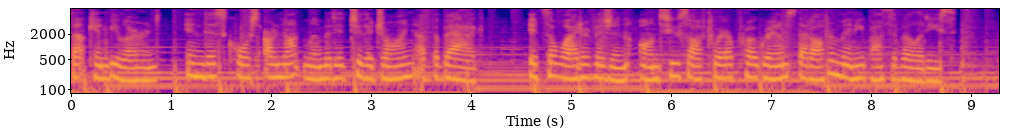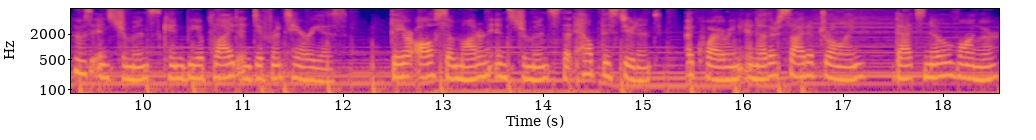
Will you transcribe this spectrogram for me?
That can be learned, in this course are not limited to the drawing of the bag. It's a wider vision on two software programs that offer many possibilities. Whose instruments can be applied in different areas. They are also modern instruments that help the student, acquiring another side of drawing, that's no longer,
